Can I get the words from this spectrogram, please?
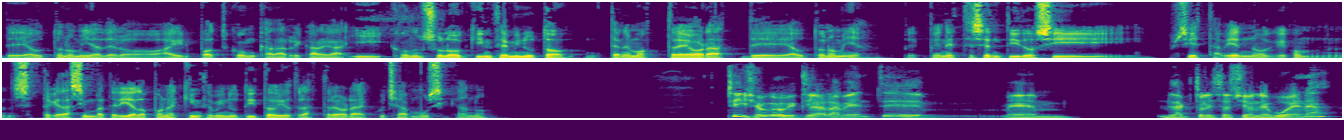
de autonomía de los AirPods con cada recarga y con solo 15 minutos tenemos 3 horas de autonomía. En este sentido sí, sí está bien, ¿no? Que con, te quedas sin batería, los pones 15 minutitos y otras 3 horas escuchas música, ¿no? Sí, yo creo que claramente em, la actualización es buena.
